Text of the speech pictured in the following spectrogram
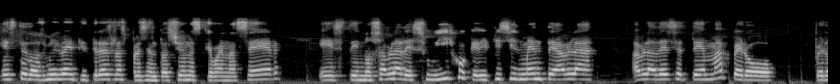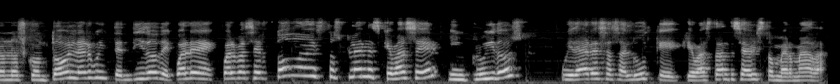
este 2023 las presentaciones que van a hacer. Este, nos habla de su hijo, que difícilmente habla, habla de ese tema, pero pero nos contó largo entendido de cuál, cuál va a ser todos estos planes que va a hacer, incluidos cuidar esa salud que, bastante se ha visto mermada.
